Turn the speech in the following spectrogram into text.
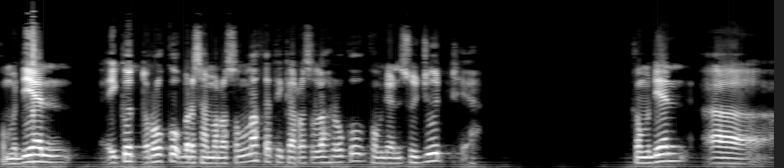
Kemudian ikut ruku bersama Rasulullah ketika Rasulullah ruku, kemudian sujud, ya. Kemudian uh,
